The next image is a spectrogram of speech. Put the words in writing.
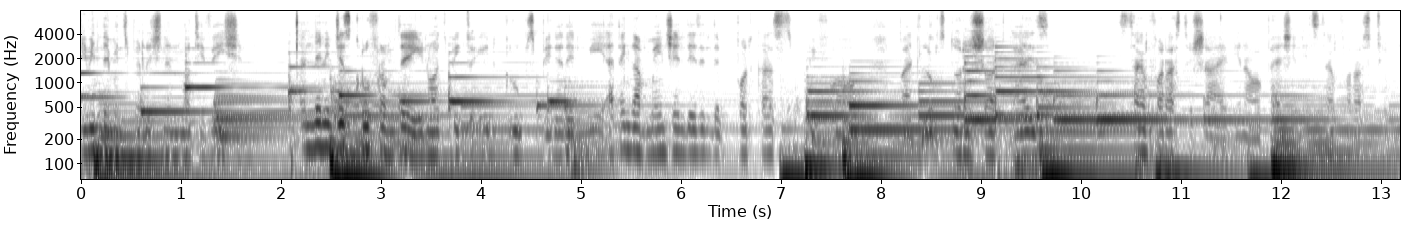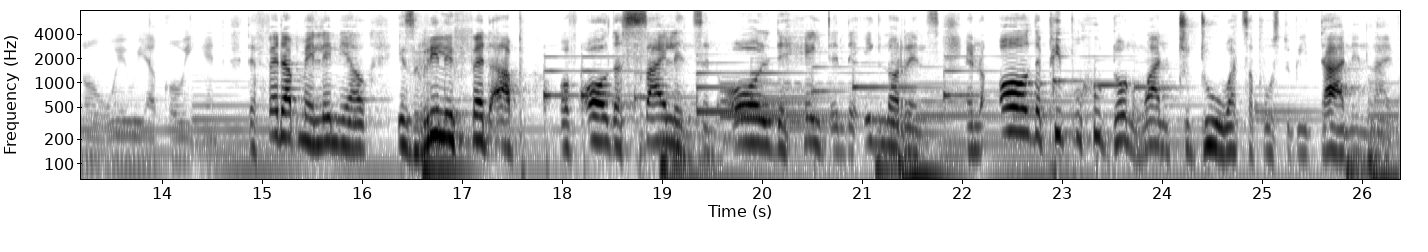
giving them inspiration and motivation. And then it just grew from there, you know, I'd speak to eight groups bigger than me. I think I've mentioned this in the podcast before, but long story short, guys, it's time for us to shine in our passion. It's time for us to the fed up millennial is really fed up of all the silence and all the hate and the ignorance and all the people who don't want to do what's supposed to be done in life.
